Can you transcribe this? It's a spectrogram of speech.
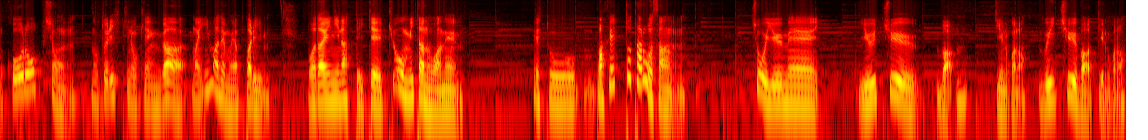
ー、コールオプションの取引の件が、まあ、今でもやっぱり話題になっていて、今日見たのはね、えっと、バフェット太郎さん超有名 YouTuber っていうのかな ?VTuber っていうのかな？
